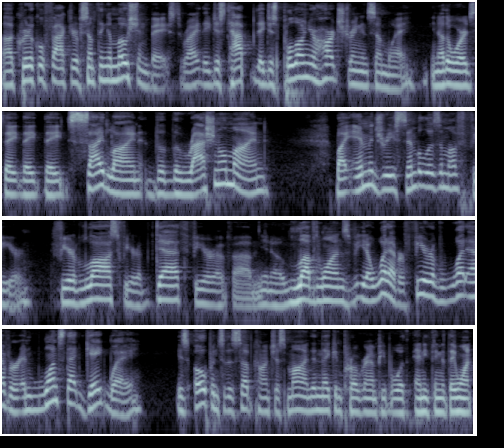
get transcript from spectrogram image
a critical factor of something emotion based, right? They just tap, they just pull on your heartstring in some way. In other words, they they they sideline the the rational mind by imagery, symbolism of fear, fear of loss, fear of death, fear of um, you know loved ones, you know whatever, fear of whatever. And once that gateway is open to the subconscious mind, then they can program people with anything that they want.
